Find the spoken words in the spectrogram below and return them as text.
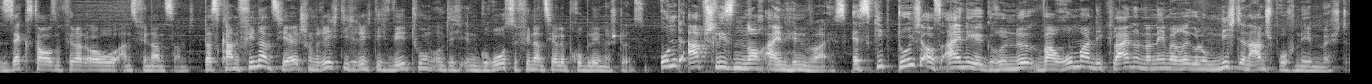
6.400 Euro ans Finanzamt. Das kann finanziell schon richtig, richtig wehtun und dich in große finanzielle Probleme stürzen. Und abschließend noch ein Hinweis. Es gibt durchaus einige Gründe, warum man die Kleinunternehmerregelung nicht in Anspruch nehmen möchte.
